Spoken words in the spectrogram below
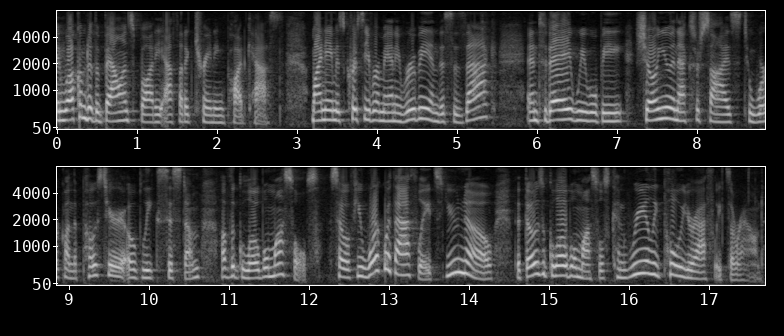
and welcome to the Balanced Body Athletic Training Podcast. My name is Chrissy Romani Ruby, and this is Zach. And today we will be showing you an exercise to work on the posterior oblique system of the global muscles. So if you work with athletes, you know that those global muscles can really pull your athletes around.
